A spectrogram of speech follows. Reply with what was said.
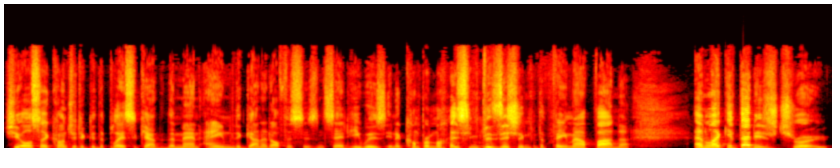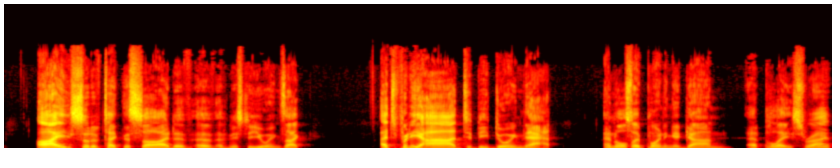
She also contradicted the police account that the man aimed the gun at officers and said he was in a compromising position with a female partner. And, like, if that is true, I sort of take the side of, of, of Mr. Ewing's. Like, it's pretty hard to be doing that and also pointing a gun at police, right?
